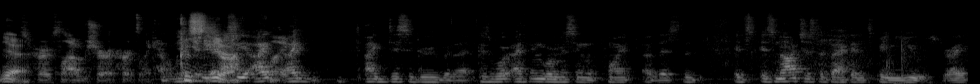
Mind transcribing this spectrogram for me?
Yeah. it hurts. I'm sure it hurts like hell. when you 'Cause, yeah. See, I, like- I, I disagree with that because we're I think we're missing the point of this. That it's it's not just the fact that it's being used, right?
